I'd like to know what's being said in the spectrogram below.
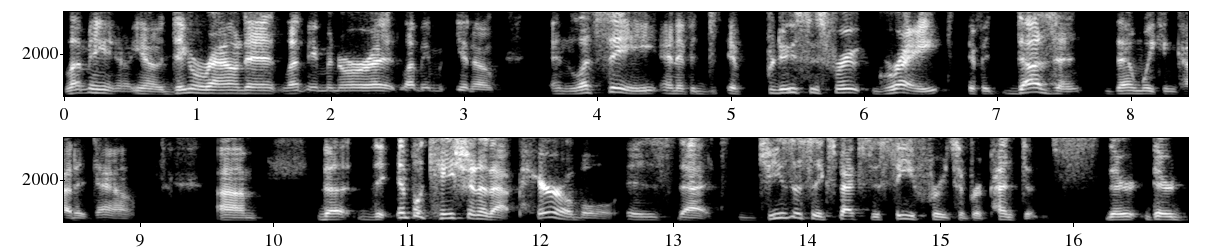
Let me you know dig around it. Let me manure it. Let me you know." And let's see. And if it, if produces fruit, great. If it doesn't, then we can cut it down. Um, the the implication of that parable is that Jesus expects to see fruits of repentance. There, there,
